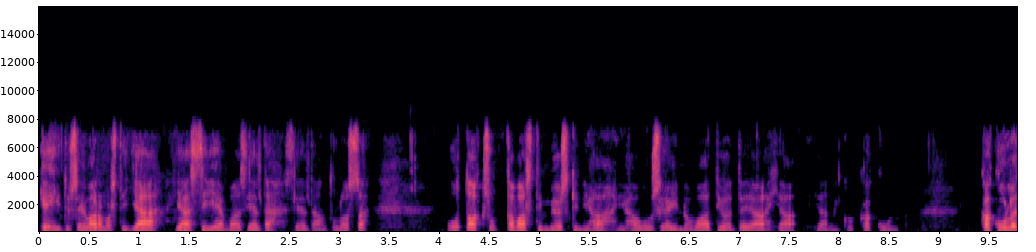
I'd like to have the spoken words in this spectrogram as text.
kehitys ei varmasti jää, jää siihen, vaan sieltä, sieltä on tulossa otaksuttavasti myöskin ihan, ihan uusia innovaatioita ja, ja, ja niin kuin kakun, kakulle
